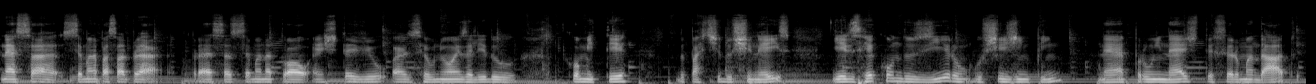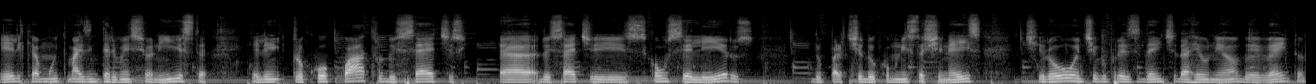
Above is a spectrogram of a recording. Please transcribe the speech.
nessa semana passada para essa semana atual, a gente teve as reuniões ali do comitê do Partido Chinês e eles reconduziram o Xi Jinping né, para um inédito terceiro mandato. Ele que é muito mais intervencionista, ele trocou quatro dos sete, uh, dos sete conselheiros do Partido Comunista Chinês, tirou o antigo presidente da reunião, do evento.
